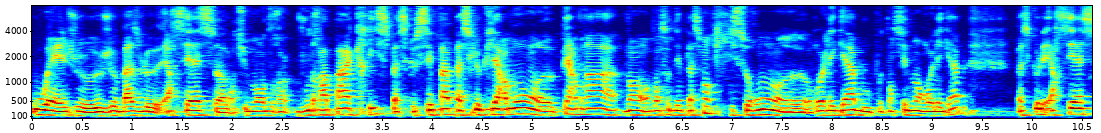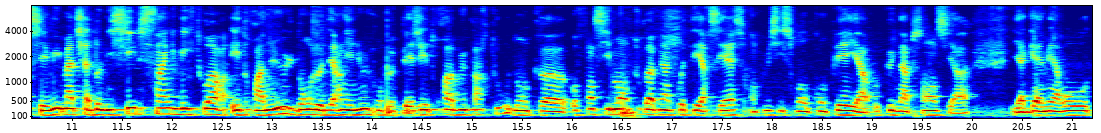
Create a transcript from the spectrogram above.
Ouais, je, base le RCS. Alors tu m'en voudras pas, Chris, parce que c'est pas parce que Clermont euh, perdra dans, ce déplacement qu'ils seront euh, relégables ou potentiellement relégables. Parce que le RCS, c'est 8 matchs à domicile, 5 victoires et 3 nuls, dont le dernier nul contre le PSG, 3 buts partout. Donc euh, offensivement, tout va bien côté RCS. En plus, ils seront au complet, il n'y a aucune absence. Il y a, y a Gamero,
